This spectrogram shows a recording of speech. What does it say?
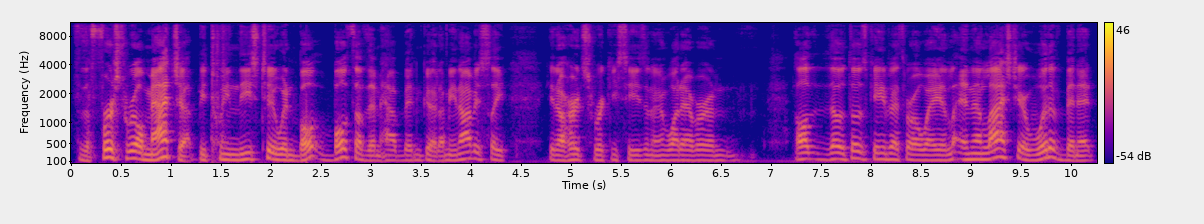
for the first real matchup between these two, and both both of them have been good. I mean, obviously, you know, Hurts rookie season and whatever, and all those those games I throw away, and, and then last year would have been it,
